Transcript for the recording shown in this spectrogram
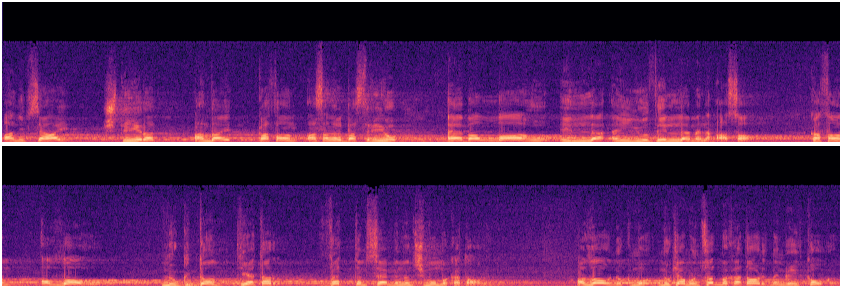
ani pse ai shtiret, andaj ka thon Hasan el Basriu, eba Allahu illa en judhille men asa. Ka thonë, Allahu nuk don tjetër vetëm se me nënçmu mëkatarin. Allahu nuk nuk ia mundson mëkatarit me ngrit kokën.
